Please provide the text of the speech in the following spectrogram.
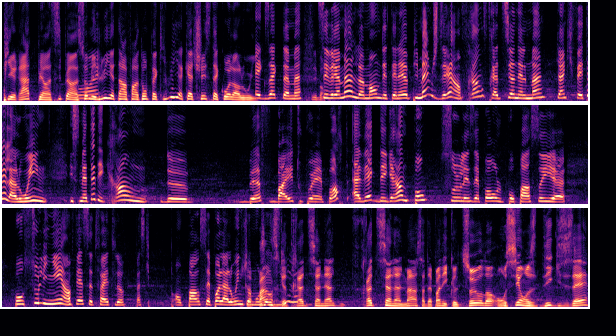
pirate, puis en ci, puis en ça, mais lui, il était en fantôme. Fait que lui, il a catché c'était quoi l'Halloween. Exactement. C'est bon. Vraiment le monde des ténèbres. Puis même, je dirais, en France, traditionnellement, quand ils fêtaient l'Halloween, ils se mettaient des crânes de bœuf, bête ou peu importe, avec des grandes peaux sur les épaules pour passer, euh, pour souligner en fait cette fête-là. Parce qu'on passait pas l'Halloween Je comme pense aujourd'hui. que traditionnel, traditionnellement, ça dépend des cultures, là, aussi, on se déguisait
